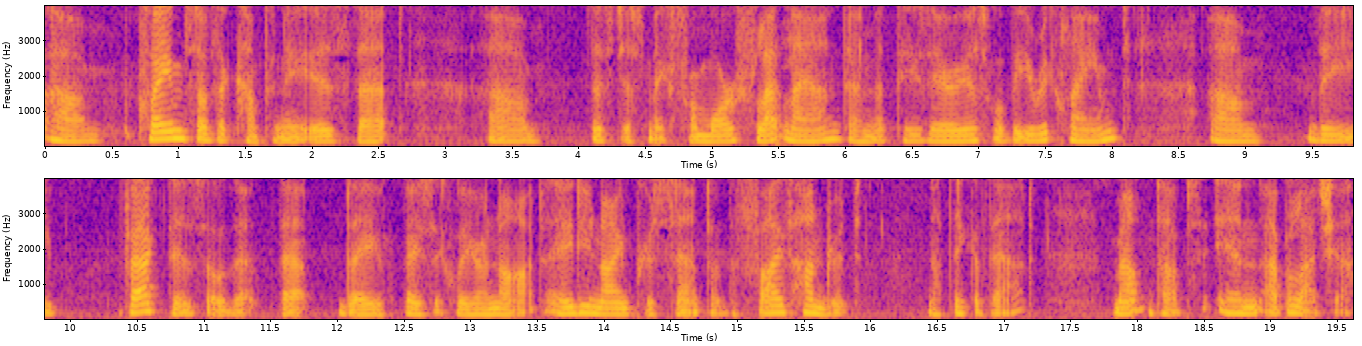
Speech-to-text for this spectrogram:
um, claims of the company is that um, this just makes for more flat land, and that these areas will be reclaimed. Um, the fact is, though, that that they basically are not. 89% of the 500, now think of that, mountaintops in Appalachia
